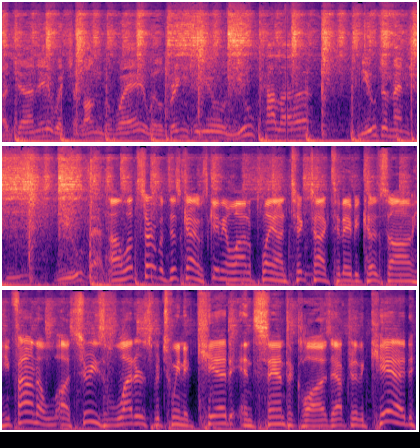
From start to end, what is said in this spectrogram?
A journey which along the way will bring to you new color, new dimension, new value. Uh, let's start with this guy who's getting a lot of play on TikTok today because uh, he found a, a series of letters between a kid and Santa Claus after the kid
